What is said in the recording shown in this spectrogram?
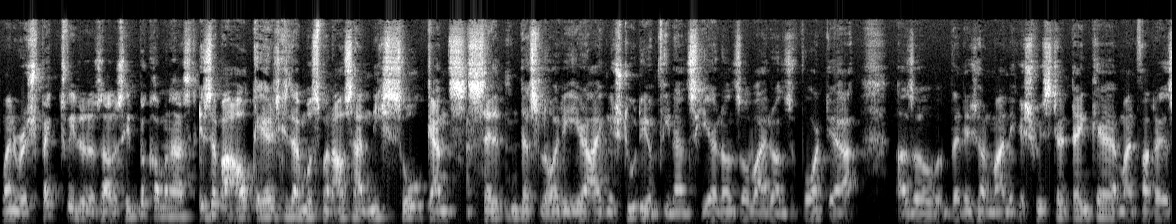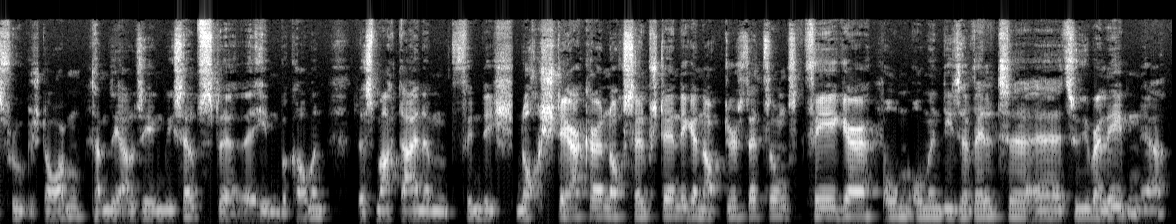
mein Respekt, wie du das alles hinbekommen hast, ist aber auch, ehrlich gesagt, muss man auch sagen, nicht so ganz selten, dass Leute ihr eigenes Studium finanzieren und so weiter und so fort, ja. Also, wenn ich an meine Geschwister denke, mein Vater ist früh gestorben, das haben sie alles irgendwie selbst äh, hinbekommen. Das macht einem, finde ich, noch stärker, noch selbstständiger, noch durchsetzungsfähiger, um, um in dieser Welt äh, zu überleben, ja.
